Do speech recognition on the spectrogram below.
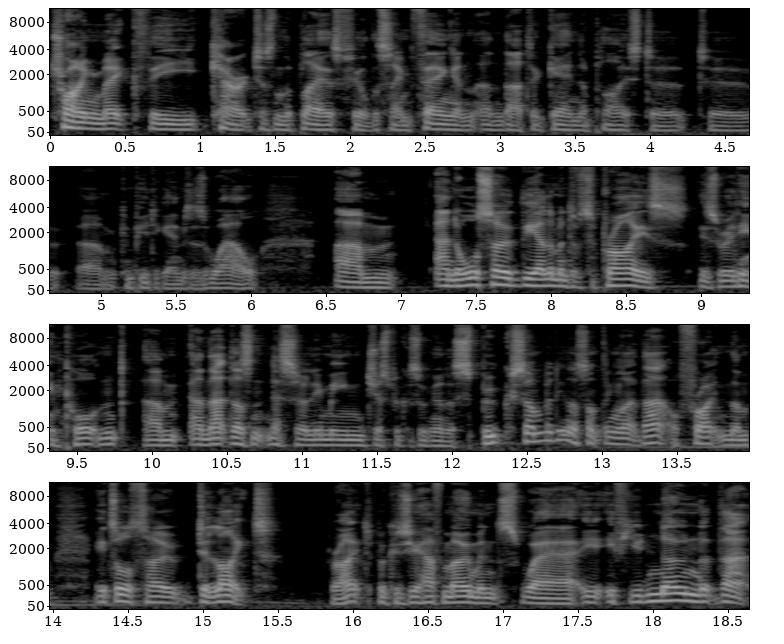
try and make the characters and the players feel the same thing, and, and that again applies to, to um, computer games as well. Um, and also the element of surprise is really important um, and that doesn't necessarily mean just because we're going to spook somebody or something like that or frighten them it's also delight right? Because you have moments where if you'd known that that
